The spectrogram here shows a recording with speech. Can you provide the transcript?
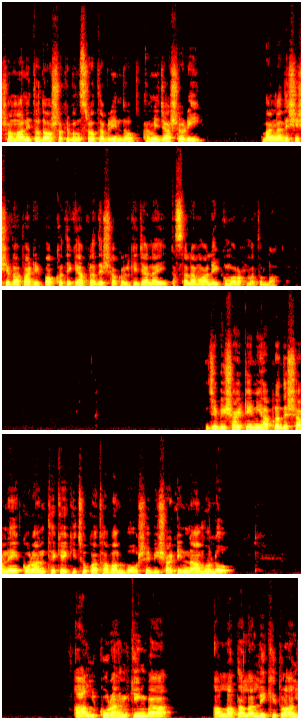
সম্মানিত দর্শক এবং শ্রোতা বৃন্দ আমি যশোরী। বাংলাদেশি সেবা পার্টির পক্ষ থেকে আপনাদের সকলকে জানাই আসসালামু আলাইকুম রহমতুল্লাহ। যে বিষয়টি নিয়ে আপনাদের সামনে কোরআন থেকে কিছু কথা বলব, সে বিষয়টির নাম হলো আল কোরআন কিংবা আল্লাহ তাল্লাহ লিখিত আল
